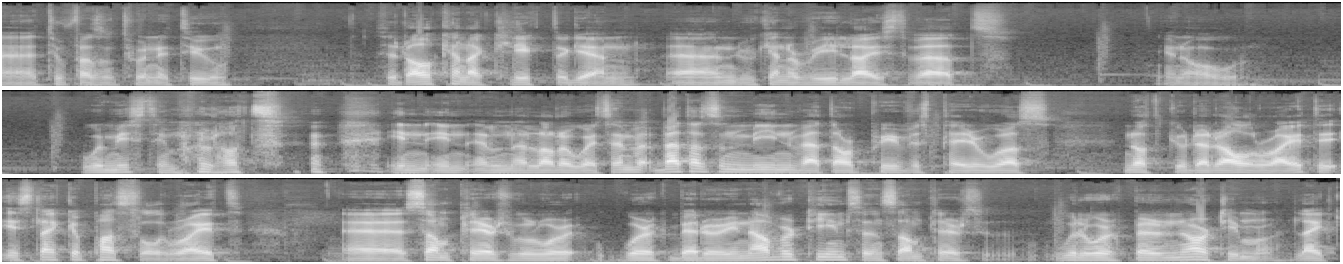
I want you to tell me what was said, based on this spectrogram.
Uh, 2022. So it all kind of clicked again, and we kind of realized that, you know, we missed him a lot in, in, in a lot of ways. And that doesn't mean that our previous player was not good at all, right? It's like a puzzle, right? Uh, some players will work, work better in other teams, and some players will work better in our team. Like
